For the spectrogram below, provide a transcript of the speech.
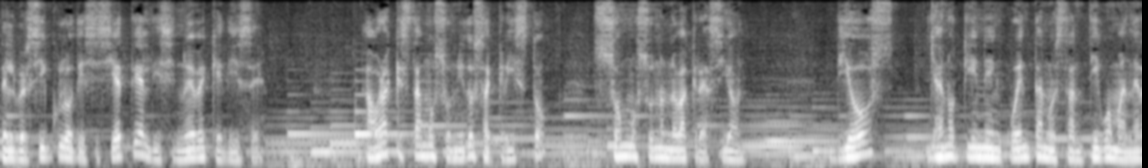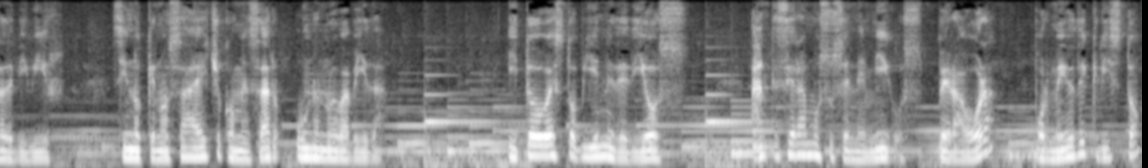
del versículo 17 al 19 que dice, Ahora que estamos unidos a Cristo, somos una nueva creación. Dios ya no tiene en cuenta nuestra antigua manera de vivir, sino que nos ha hecho comenzar una nueva vida. Y todo esto viene de Dios. Antes éramos sus enemigos, pero ahora, por medio de Cristo,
